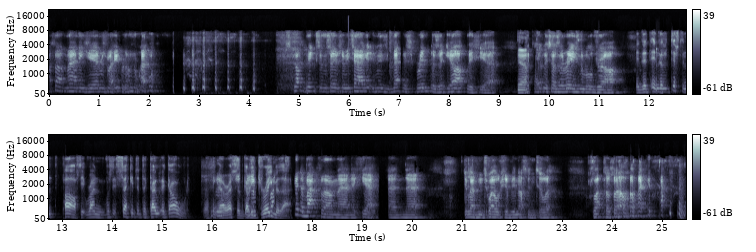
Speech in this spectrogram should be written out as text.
I thought Manny James might run well. Scott Dixon seems to be targeting his better sprinters at York this year. Yeah. I take this as a reasonable draw. In the in the distant past, it ran. Was it second to Dakota Gold? I think the rest of them going to dream of that. Bit of background there, Nick, yeah. And uh, 11 12 should be nothing to a flat performer like that.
